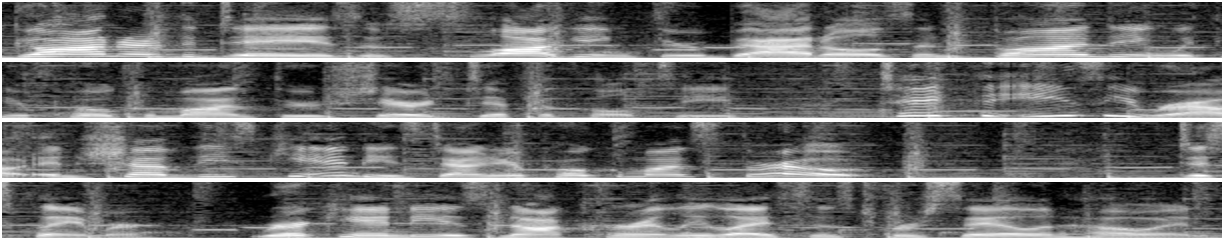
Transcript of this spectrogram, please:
Gone are the days of slogging through battles and bonding with your Pokemon through shared difficulty. Take the easy route and shove these candies down your Pokemon's throat. Disclaimer Rare Candy is not currently licensed for sale in Hoenn.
